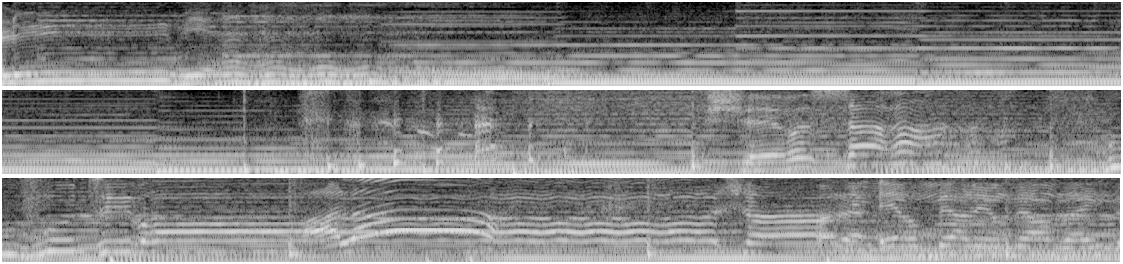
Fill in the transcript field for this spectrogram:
lumière. Chère Sarah, ouvre tes bras. Herbert Leonard Wild.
